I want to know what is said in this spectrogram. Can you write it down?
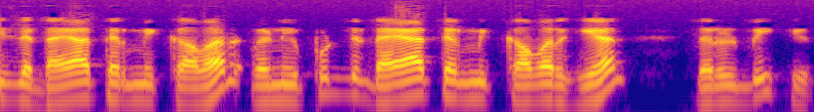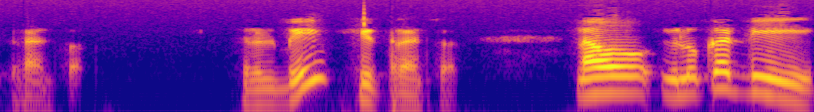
is the diathermic cover. When you put the diathermic cover here, there will be heat transfer. There will be heat transfer. Now, you look at the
